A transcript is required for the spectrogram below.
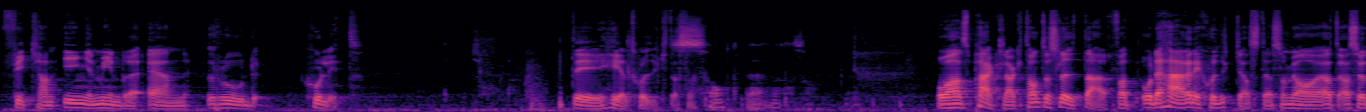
fick han ingen mindre än Rud Hullit. Det är helt sjukt alltså. Alltså. Och hans packlack tar inte slut där. Att, och det här är det sjukaste som jag... Alltså,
